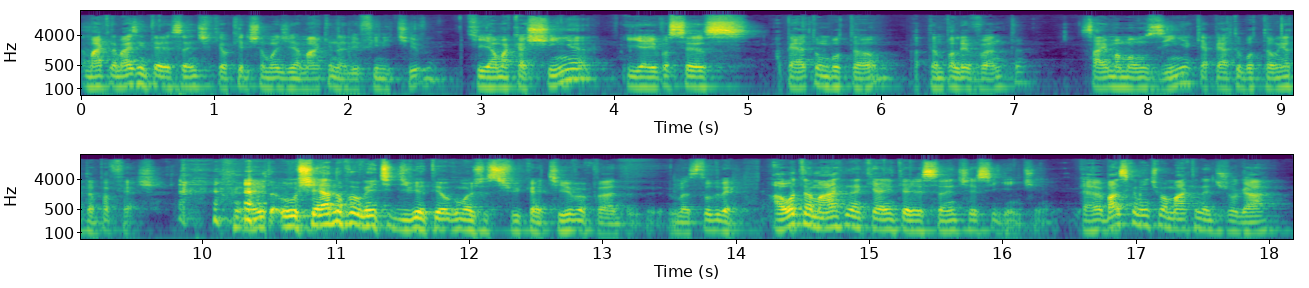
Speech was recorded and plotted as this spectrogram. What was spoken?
a máquina mais interessante, que é o que ele chamou de a máquina definitiva, que é uma caixinha e aí vocês apertam um botão, a tampa levanta, sai uma mãozinha que aperta o botão e a tampa fecha. o Shannon provavelmente devia ter alguma justificativa, pra, mas tudo bem. A outra máquina que é interessante é a seguinte: era basicamente uma máquina de jogar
